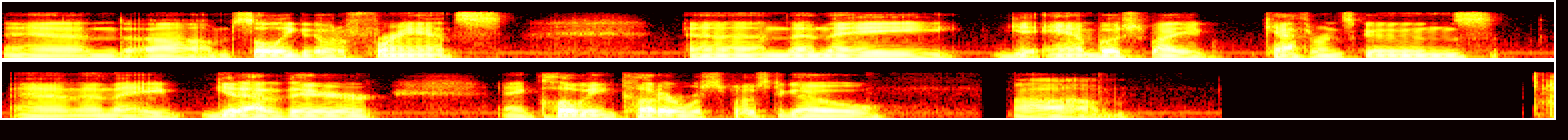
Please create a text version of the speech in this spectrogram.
and um, Sully go to France, and then they get ambushed by Catherine's goons, and then they get out of there, and Chloe and Cutter were supposed to go, um,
